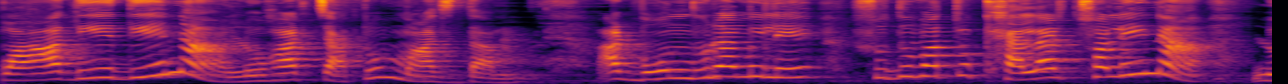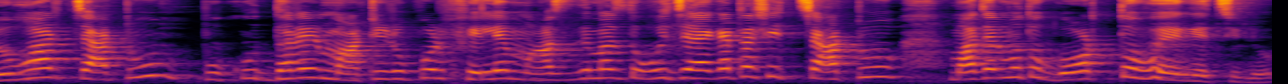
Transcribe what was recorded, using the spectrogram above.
পা দিয়ে দিয়ে না লোহার চাটু মাজতাম। আর বন্ধুরা মিলে শুধুমাত্র খেলার ছলেই না লোহার চাটু পুকুর ধারের মাটির উপর ফেলে মাজতে মাজতে ওই জায়গাটা সেই চাটু মাজার মতো গর্ত হয়ে গেছিল।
